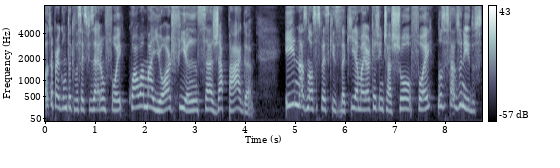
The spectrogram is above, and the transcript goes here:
Outra pergunta que vocês fizeram foi: qual a maior fiança já paga? E nas nossas pesquisas aqui, a maior que a gente achou foi nos Estados Unidos.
